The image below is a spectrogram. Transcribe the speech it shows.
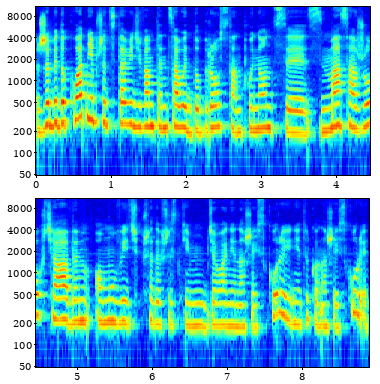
Żeby dokładnie przedstawić Wam ten cały dobrostan płynący z masażu, chciałabym omówić przede wszystkim działanie naszej skóry i nie tylko naszej skóry,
